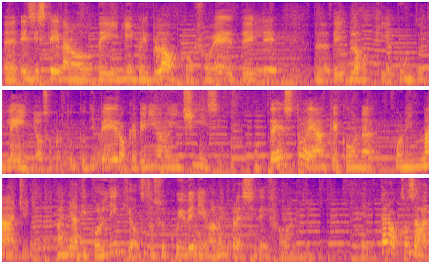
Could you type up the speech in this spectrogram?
eh, esistevano dei libri blocco, cioè delle, eh, dei blocchi appunto di legno, soprattutto di pero, che venivano incisi con testo e anche con, con immagini, bagnati con l'inchiostro su cui venivano impressi dei fogli però cosa,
